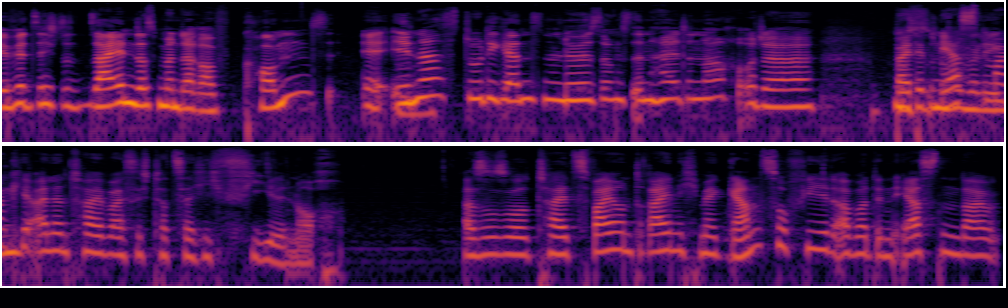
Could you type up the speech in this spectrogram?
wird sich sein, dass man darauf kommt. Erinnerst du die ganzen Lösungsinhalte noch oder Bei dem ersten überlegen? Monkey Island Teil weiß ich tatsächlich viel noch. Also so Teil 2 und 3 nicht mehr ganz so viel, aber den ersten, da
